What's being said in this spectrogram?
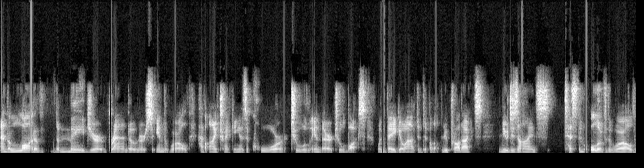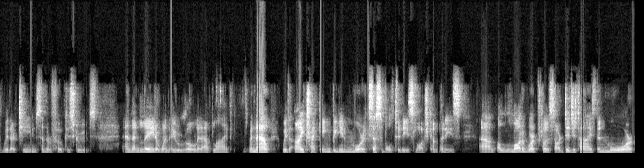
and a lot of the major brand owners in the world have eye tracking as a core tool in their toolbox when they go out and develop new products new designs test them all over the world with their teams and their focus groups and then later when they roll it out live. And now with eye tracking being more accessible to these large companies, uh, a lot of workflows are digitized and more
